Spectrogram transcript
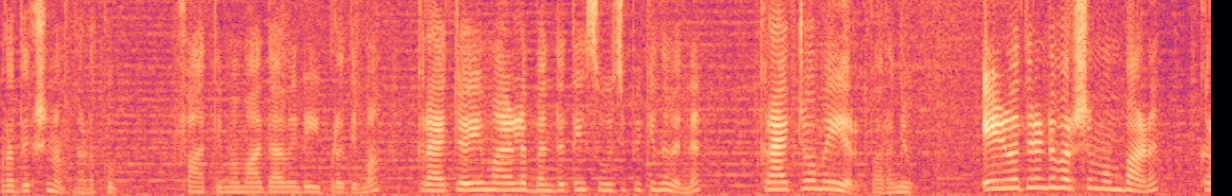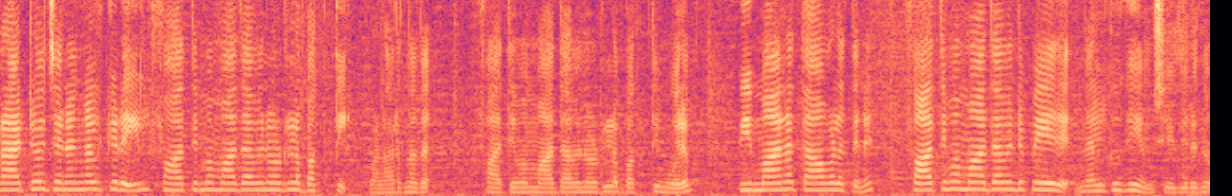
പ്രദക്ഷിണം നടക്കും. ഫാത്തിമ മാതാവിന്റെ ഈ പ്രതിമ ക്രാറ്റോയുമായുള്ള ബന്ധത്തെ സൂചിപ്പിക്കുന്നുവെന്ന് ക്രാറ്റോ മേയർ പറഞ്ഞു. എഴുപത്തിരണ്ട് വർഷം മുമ്പാണ് ക്രാറ്റോ ജനങ്ങൾക്കിടയിൽ ഫാത്തിമ മാതാവിനോടുള്ള ഭക്തി വളർന്നത്. ഫാത്തിമ മാതാവിനോടുള്ള ഭക്തി മൂലം വിമാനത്താവളത്തിന് ഫാത്തിമ മാതാവിന്റെ പേര് നൽകുകയും ചെയ്തിരുന്നു.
